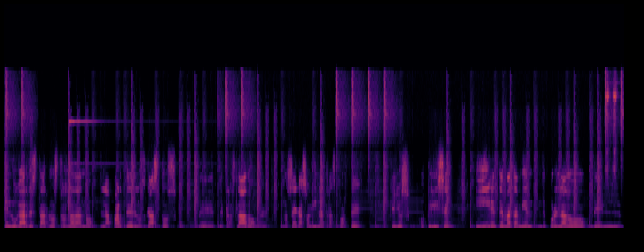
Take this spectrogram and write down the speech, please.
en lugar de estarnos trasladando la parte de los gastos de, traslado, eh, no sé, gasolina, transporte, que ellos utilicen y el tema también por el lado del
